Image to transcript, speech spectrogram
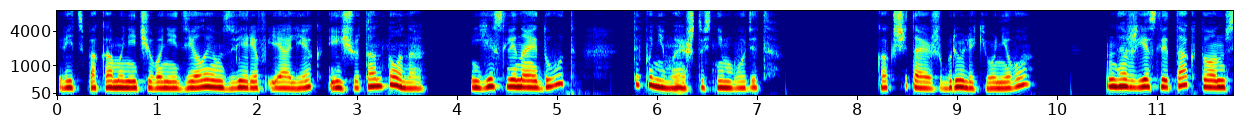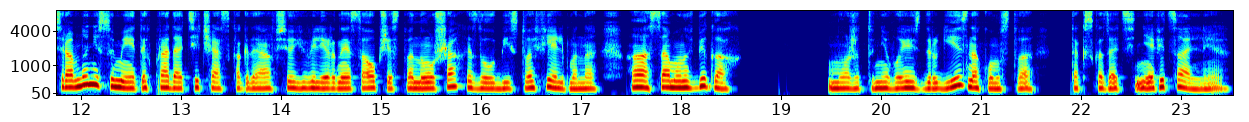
ведь пока мы ничего не делаем, Зверев и Олег ищут Антона. Если найдут, ты понимаешь, что с ним будет. Как считаешь, брюлики у него? Даже если так, то он все равно не сумеет их продать сейчас, когда все ювелирное сообщество на ушах из-за убийства Фельдмана, а сам он в бегах. Может, у него есть другие знакомства, так сказать, неофициальные?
